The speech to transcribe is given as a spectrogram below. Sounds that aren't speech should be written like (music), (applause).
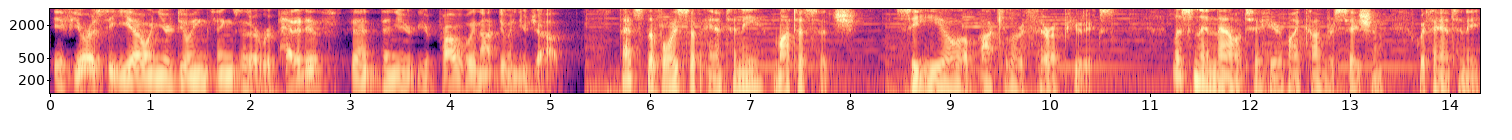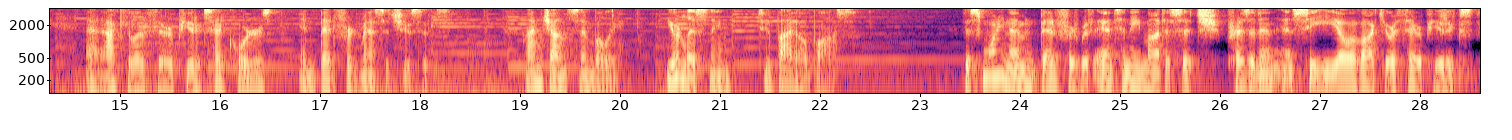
If you're a CEO and you're doing things that are repetitive, then, then you're, you're probably not doing your job. That's the voice of Antony Mattessich, CEO of Ocular Therapeutix. Listen in now to hear my conversation with Antony at Ocular Therapeutix headquarters in Bedford, Massachusetts. I'm John Simboli. You're listening to BioBoss. This morning I'm in Bedford with Antony Mattessich, President and CEO of Ocular Therapeutix.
